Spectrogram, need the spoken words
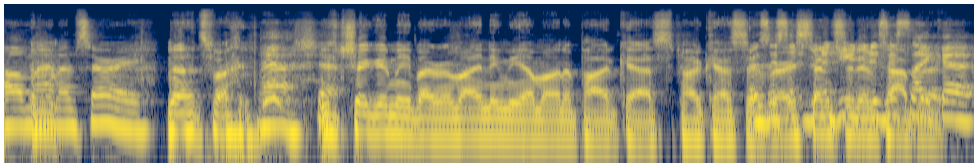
Oh man, I'm sorry. No, it's fine. Ah, shit. You've triggered me by reminding me I'm on a podcast. Podcasts are Is very this, do you- sensitive is this topic. like uh,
